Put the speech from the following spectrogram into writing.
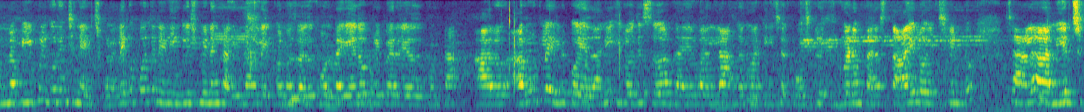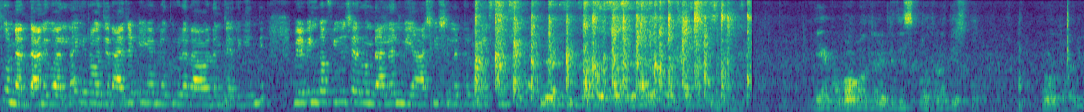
ఉన్న పీపుల్ గురించి నేర్చుకున్నా. లేకపోతే నేను ఇంగ్లీష్ మీడియం వెళ్ళినా లేకుండా చదువుకుంటా ఏదో ప్రిపేర్ చదువుకుంటా ఆ రూట్లో వెళ్ళిపోయేదని ఈ రోజు సార్ దయ వల్ల అంగన్వాడీ టీచర్ పోస్ట్ ఇవ్వడం తన స్థాయిలో ఇచ్చిండు. చాలా నేర్చుకున్నాను. దానివల్ల ఈ రోజు రాజకీయంలోకి కూడా రావడం జరిగింది. మేము ఇంకా ఫ్యూచర్ ఉండాలని మీ ఆశీస్సులతో వేస్తాం రేపు భగవంతుడు ఎటు తీసుకుపోతాడో తీసుకోవాలి.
